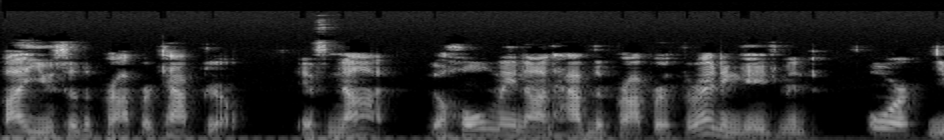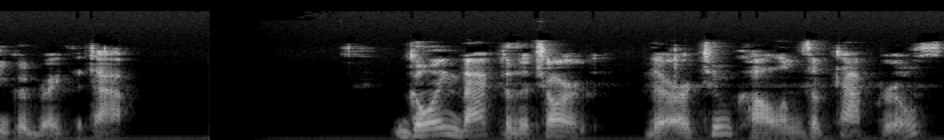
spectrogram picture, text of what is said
by use of the proper tap drill. If not, the hole may not have the proper thread engagement, or you could break the tap. Going back to the chart, there are two columns of tap drills,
